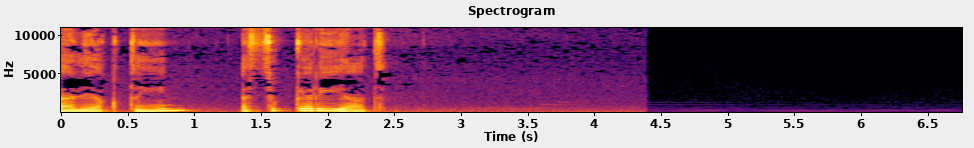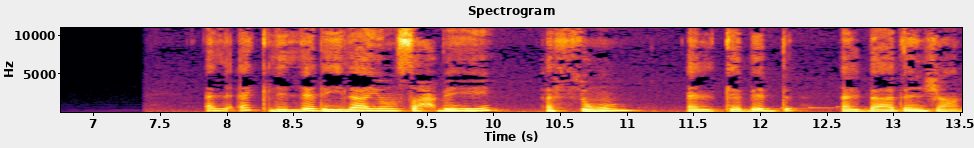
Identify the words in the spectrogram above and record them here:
اليقطين السكريات. الأكل الذي لا ينصح به الثوم الكبد الباذنجان.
